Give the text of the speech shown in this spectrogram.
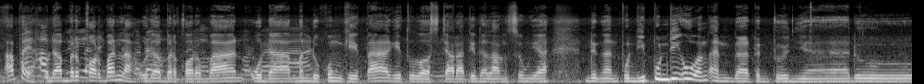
apa ya udah berkorban gitu, lah udah berkorban. udah mendukung kita gitu loh secara tidak langsung ya dengan pundi-pundi uang anda tentunya. Aduh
